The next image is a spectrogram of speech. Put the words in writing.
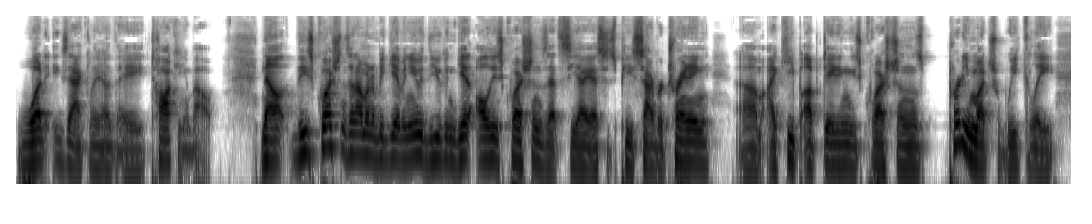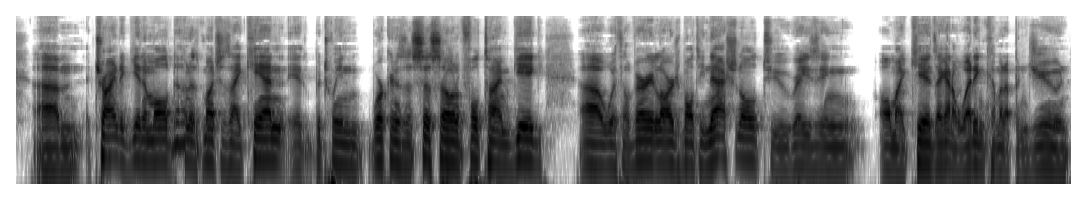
what exactly are they talking about. Now, these questions that I'm going to be giving you, you can get all these questions at CISSP Cyber Training. Um, I keep updating these questions pretty much weekly, um, trying to get them all done as much as I can it, between working as a CISO and a full-time gig uh, with a very large multinational to raising all my kids. I got a wedding coming up in June.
